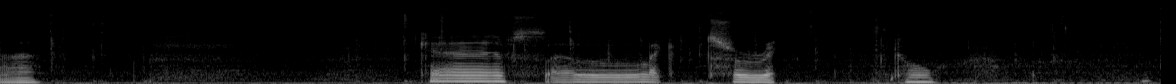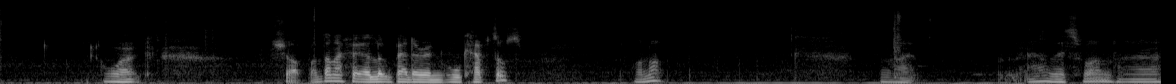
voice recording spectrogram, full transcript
Uh, Kev's electrical work shop. I don't know if it'll look better in all capitals or not. Right. Now this one. Uh,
